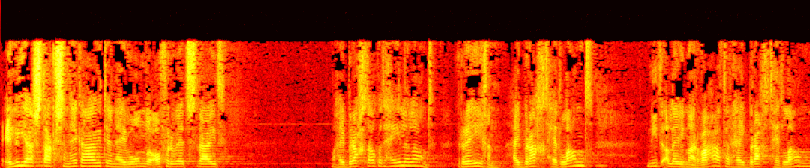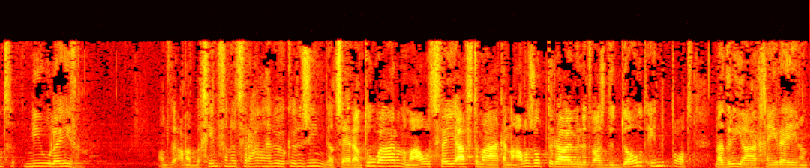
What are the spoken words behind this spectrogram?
Elia stak zijn nek uit en hij won de offerwedstrijd. Maar hij bracht ook het hele land. Regen. Hij bracht het land niet alleen maar water, hij bracht het land nieuw leven. Want aan het begin van het verhaal hebben we kunnen zien dat ze eraan toe waren om al het vee af te maken en alles op te ruimen. Het was de dood in de pot na drie jaar geen regen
